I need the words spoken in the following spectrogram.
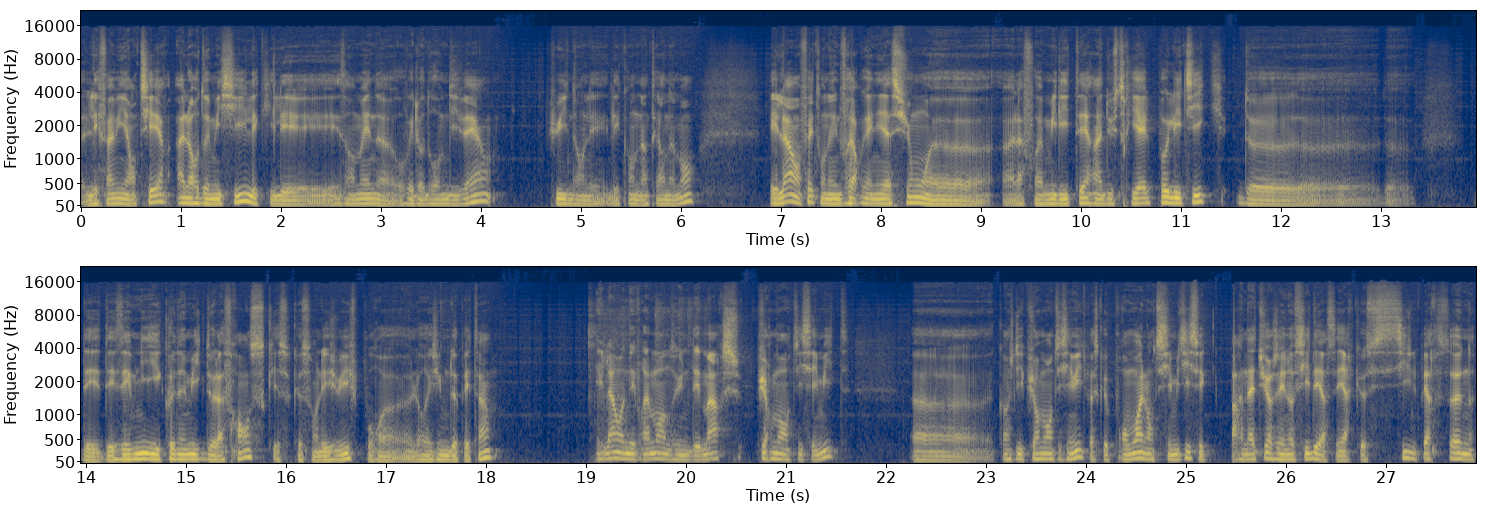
les familles entières à leur domicile et qui les emmènent au vélodrome d'hiver dans les, camps d'internement. Et là, en fait, on a une vraie organisation euh, à la fois militaire, industrielle, politique de, de, des, ennemis économiques de la France, qui est ce que sont les Juifs pour euh, le régime de Pétain. Et là, on est vraiment dans une démarche purement antisémite. Euh, quand je dis purement antisémite, parce que pour moi, l'antisémitisme, c'est par nature génocidaire. C'est-à-dire que si une personne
